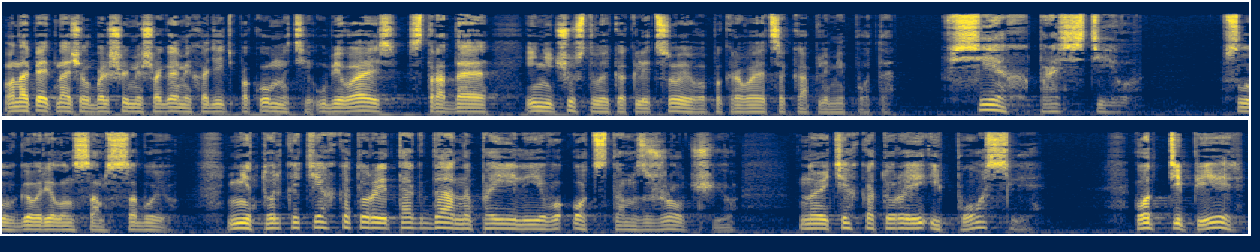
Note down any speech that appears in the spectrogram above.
Он опять начал большими шагами ходить по комнате, убиваясь, страдая и не чувствуя, как лицо его покрывается каплями пота. «Всех простил», — вслух говорил он сам с собою. «Не только тех, которые тогда напоили его оцтом с желчью, но и тех, которые и после. Вот теперь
